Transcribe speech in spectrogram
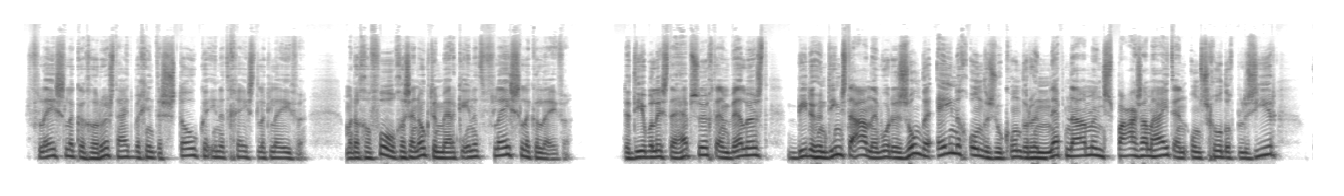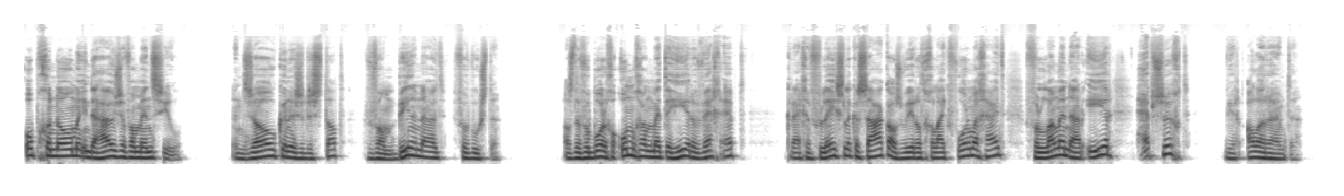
Vleeselijke gerustheid begint te stoken in het geestelijk leven, maar de gevolgen zijn ook te merken in het vleeselijke leven. De diabolisten hebzucht en wellust bieden hun diensten aan en worden zonder enig onderzoek onder hun nepnamen, spaarzaamheid en onschuldig plezier opgenomen in de huizen van mensziel. En zo kunnen ze de stad van binnenuit verwoesten. Als de verborgen omgang met de Here wegebt, krijgen vleeselijke zaken als wereldgelijkvormigheid, verlangen naar eer, hebzucht weer alle ruimte.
